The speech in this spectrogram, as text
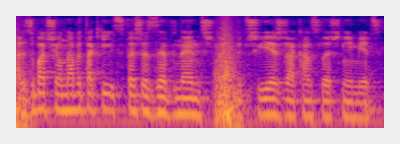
Ale zobaczcie, on nawet takiej sferze zewnętrznej, gdy przyjeżdża kanclerz Niemiec,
